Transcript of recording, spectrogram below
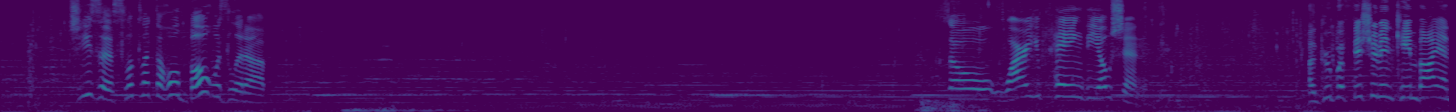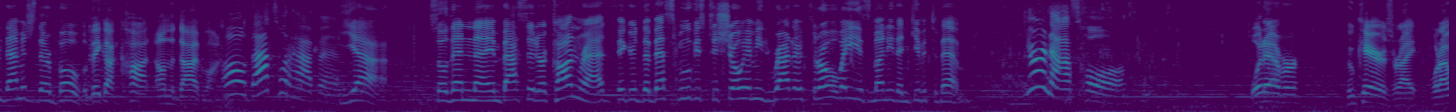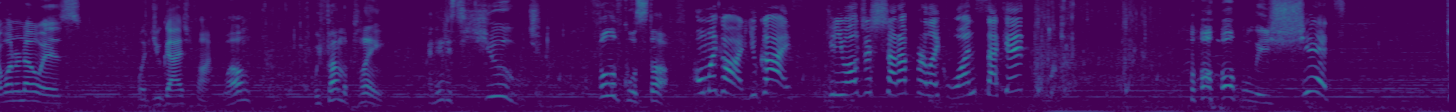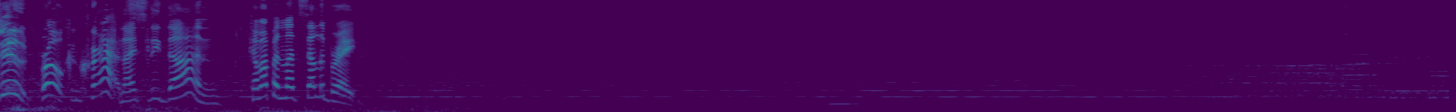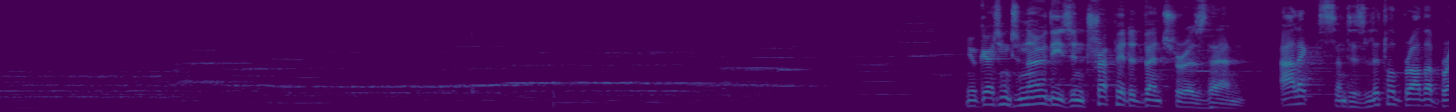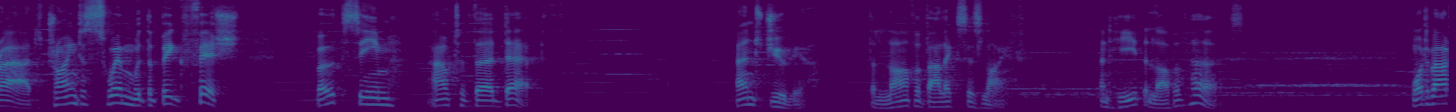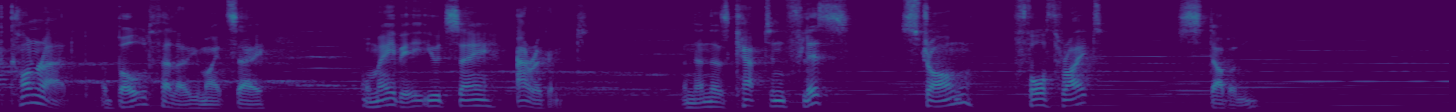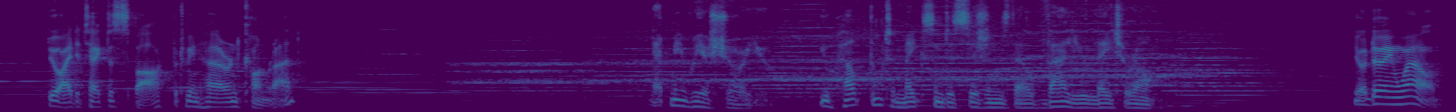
Jesus, looked like the whole boat was lit up. So, why are you paying the ocean? A group of fishermen came by and damaged their boat. Well, they got caught on the dive line. Oh, that's what happened. Yeah. So then uh, Ambassador Conrad figured the best move is to show him he'd rather throw away his money than give it to them. You're an asshole. Whatever. Who cares, right? What I want to know is, what'd you guys find? Well, we found the plane, and it is huge, full of cool stuff. Oh my god, you guys, can you all just shut up for like one second? Holy shit! Dude, bro, congrats! Nicely done. Come up and let's celebrate. You're getting to know these intrepid adventurers then. Alex and his little brother Brad trying to swim with the big fish. Both seem out of their depth. And Julia, the love of Alex's life, and he the love of hers. What about Conrad? A bold fellow, you might say. Or maybe you'd say arrogant. And then there's Captain Fliss, strong, forthright, stubborn. Do I detect a spark between her and Conrad? Let me reassure you, you help them to make some decisions they'll value later on. You're doing well.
